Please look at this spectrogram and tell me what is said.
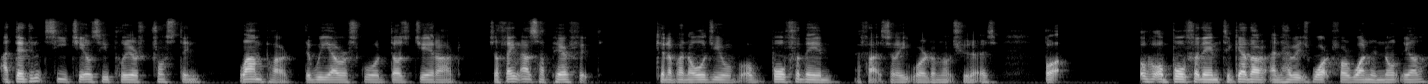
I didn't see Chelsea players trusting Lampard the way our squad does Gerrard. So I think that's a perfect kind of analogy of, of both of them, if that's the right word. I'm not sure it is, of, of both of them together and how it's worked for one and not the other.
